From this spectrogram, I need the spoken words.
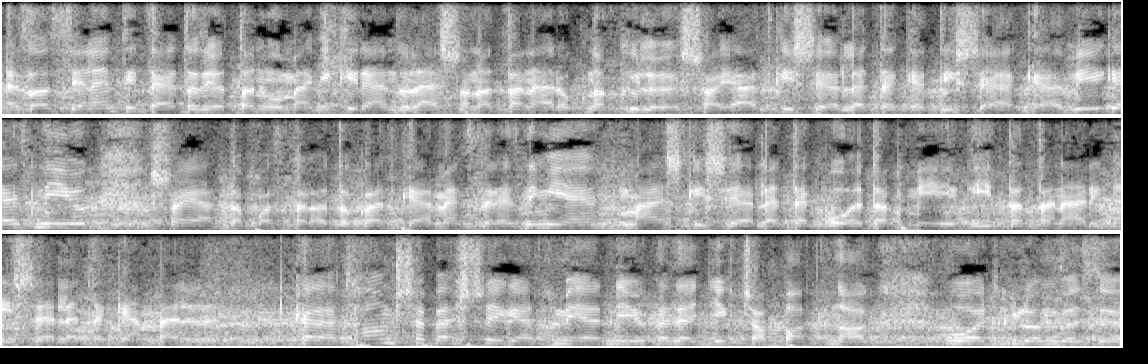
Ez azt jelenti tehát, hogy a tanulmányi kiránduláson a tanároknak külön saját kísérleteket is el kell végezniük, saját tapasztalatokat kell megszerezni. Milyen más kísérletek voltak még itt a tanári kísérleteken belül? Hangsebességet mérniük az egyik csapatnak, volt különböző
